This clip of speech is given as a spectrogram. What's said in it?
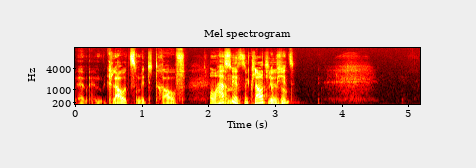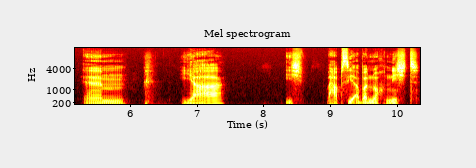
äh, ähm, Clouds mit drauf. Oh, hast ähm, du jetzt eine Cloud-Lösung? Ähm, ja, ich habe sie aber noch nicht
